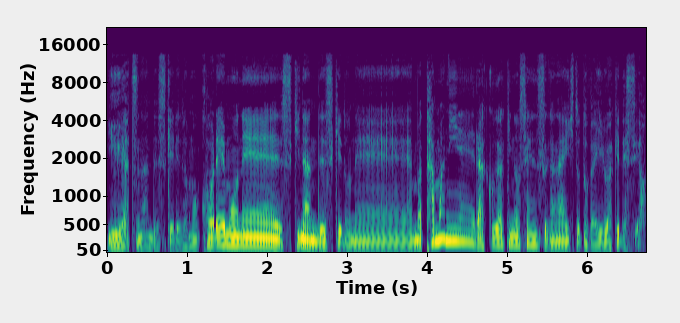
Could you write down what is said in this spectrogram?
いうやつなんですけれども、これもね、好きなんですけどね、まあ、たまにね、落書きのセンスがない人とかいるわけですよ。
